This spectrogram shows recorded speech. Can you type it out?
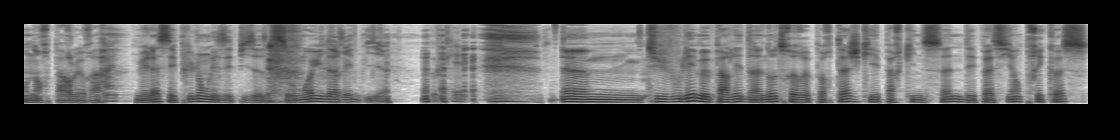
On en reparlera. Mais là, c'est plus long les épisodes. C'est au moins une heure et demie. Euh, tu voulais me parler d'un autre reportage qui est Parkinson des patients précoces.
